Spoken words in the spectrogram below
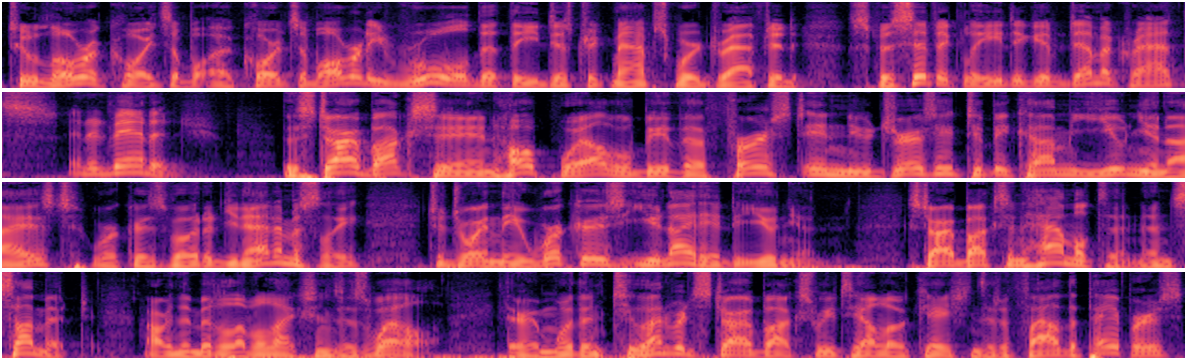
Two lower courts have, uh, courts have already ruled that the district maps were drafted specifically to give Democrats an advantage. The Starbucks in Hopewell will be the first in New Jersey to become unionized. Workers voted unanimously to join the Workers United Union. Starbucks in Hamilton and Summit are in the middle of elections as well. There are more than 200 Starbucks retail locations that have filed the papers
